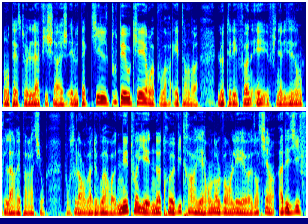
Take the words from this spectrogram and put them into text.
on teste l'affichage et le tactile, tout est ok, on va pouvoir éteindre le téléphone et finaliser donc la réparation. Pour cela, on va devoir nettoyer notre vitre arrière en enlevant les euh, anciens adhésifs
